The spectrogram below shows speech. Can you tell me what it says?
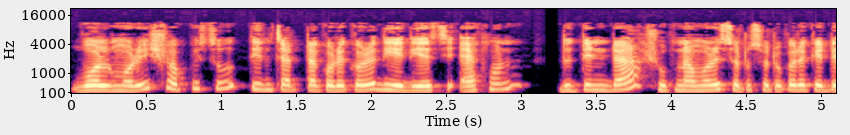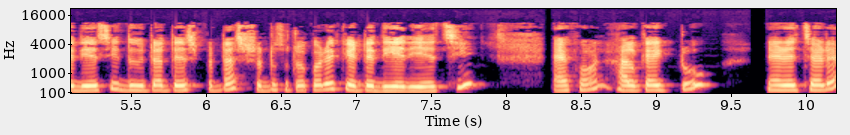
গোলমরিচ সবকিছু তিন চারটা করে করে দিয়ে দিয়েছি। এখন দু তিনটা শুকনা মরিচ ছোট ছোট করে কেটে দিয়েছি। দুইটা তেজপাতা ছোট ছোট করে কেটে দিয়ে দিয়েছি। এখন হালকা একটু নেড়ে চেড়ে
